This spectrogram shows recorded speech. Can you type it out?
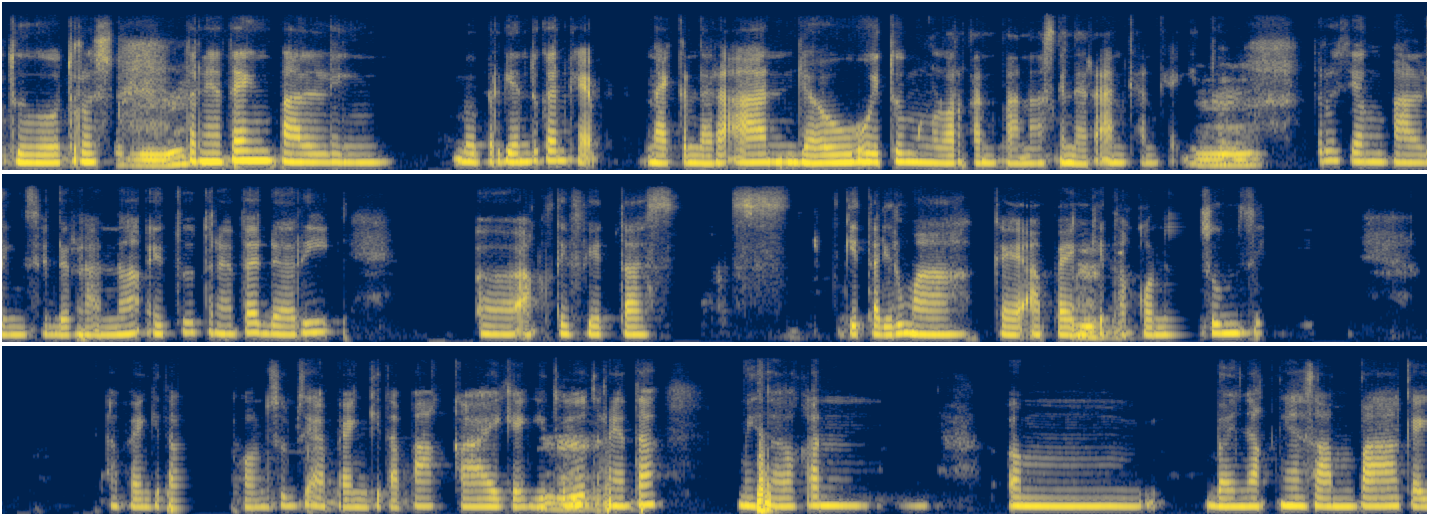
gitu. Terus Hmm. ternyata yang paling bepergian tuh kan kayak naik kendaraan jauh itu mengeluarkan panas kendaraan kan kayak gitu. Hmm. Terus yang paling sederhana itu ternyata dari eh, aktivitas kita di rumah, kayak apa yang Hmm. kita konsumsi, apa yang kita konsumsi, apa yang kita pakai kayak gitu tuh Hmm. ternyata misalkan em, banyaknya sampah kayak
